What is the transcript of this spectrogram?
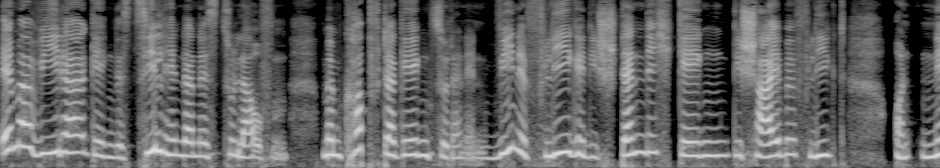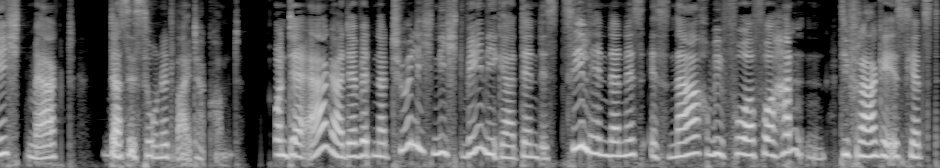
immer wieder gegen das Zielhindernis zu laufen, mit dem Kopf dagegen zu rennen, wie eine Fliege, die ständig gegen die Scheibe fliegt und nicht merkt, dass es so nicht weiterkommt. Und der Ärger, der wird natürlich nicht weniger, denn das Zielhindernis ist nach wie vor vorhanden. Die Frage ist jetzt,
